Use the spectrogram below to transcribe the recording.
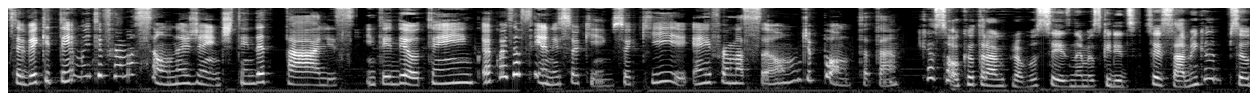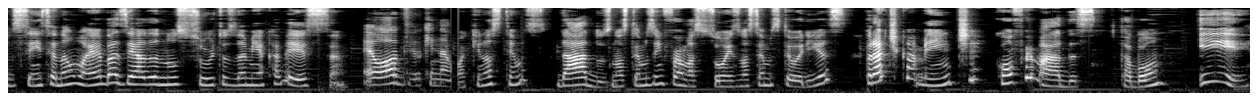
Você vê que tem muita informação, né, gente? Tem detalhes, entendeu? Tem. É coisa fina isso aqui. Isso aqui é informação de ponta, tá? Que é só o que eu trago para vocês, né, meus queridos? Vocês sabem que a pseudociência não é baseada nos surtos da minha cabeça. É óbvio que não. Aqui nós temos dados, nós temos informações, nós temos teorias praticamente confirmadas, tá bom? E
